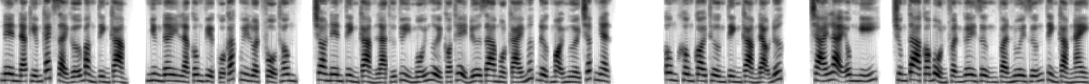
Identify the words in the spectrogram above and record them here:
nên đã kiếm cách giải gỡ bằng tình cảm, nhưng đây là công việc của các quy luật phổ thông, cho nên tình cảm là thứ tùy mỗi người có thể đưa ra một cái mức được mọi người chấp nhận. Ông không coi thường tình cảm đạo đức, trái lại ông nghĩ, chúng ta có bổn phận gây dựng và nuôi dưỡng tình cảm này,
